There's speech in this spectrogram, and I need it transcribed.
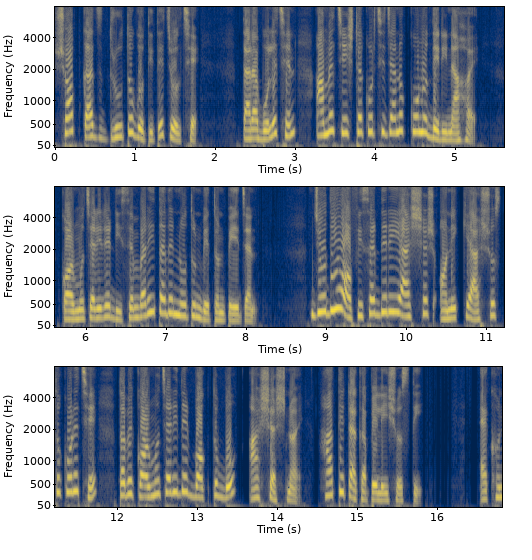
সব কাজ দ্রুত গতিতে চলছে। তারা বলেছেন, আমরা চেষ্টা করছি যেন কোনো দেরি না হয়। কর্মচারীরা ডিসেম্বরেই তাদের নতুন বেতন পেয়ে যান। যদিও অফিসারদের এই আশ্বাস অনেককে আশ্বস্ত করেছে, তবে কর্মচারীদের বক্তব্য আশ্বাস নয়, হাতে টাকা পেলেই স্বস্তি। এখন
